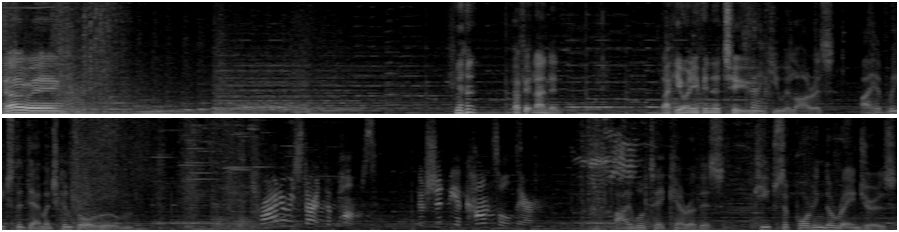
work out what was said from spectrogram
Going. Perfect landing. Like you only in the tube. Thank you, Elaris. I have reached the damage control room. Try to restart the pumps. There should be a console there. I will take care of this. Keep supporting the Rangers.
